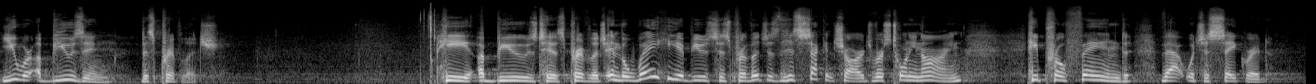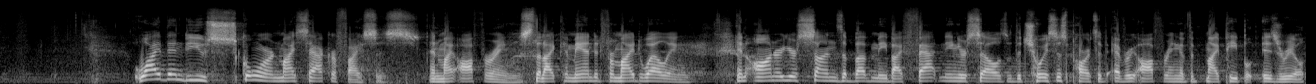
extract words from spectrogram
you were abusing this privilege. He abused his privilege. And the way he abused his privilege is his second charge, verse 29. He profaned that which is sacred. Why then do you scorn my sacrifices and my offerings that I commanded for my dwelling, and honor your sons above me by fattening yourselves with the choicest parts of every offering of the, my people Israel?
